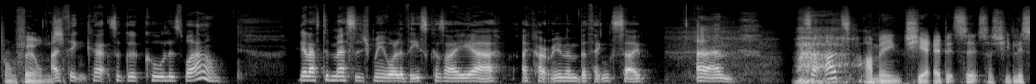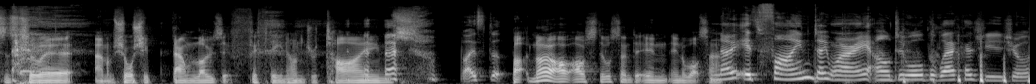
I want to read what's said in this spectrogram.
from films. I think that's a good call as well. You're gonna have to message me all of these because I uh, I can't remember things. So, um, so t- I mean, she edits it, so she listens to it, and I'm sure she downloads it fifteen hundred times. but I still But no, I'll, I'll still send it in in a WhatsApp. no, it's fine. Don't worry. I'll do all the work as usual.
